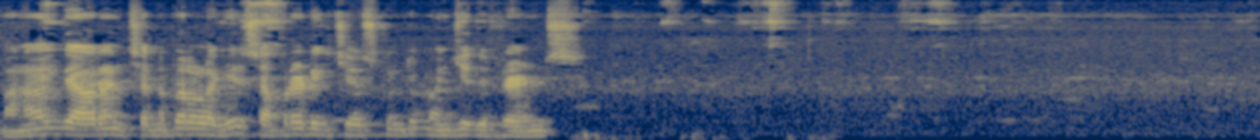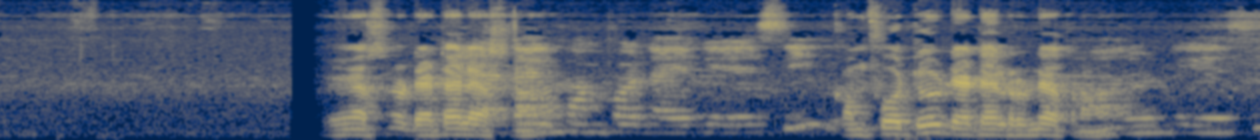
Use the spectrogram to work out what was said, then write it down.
మనం ఎవరైనా చిన్నపిల్లలకి సపరేట్గా చేసుకుంటే మంచిది ఫ్రెండ్స్ ఏం వేస్తున్నావు? డెటాయిల్ కంఫర్ట్ అయితే వేసి కంఫర్ట్ డెటాయిల్ రెండు ఆ వేస్తున్నావు రెండు వేసి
